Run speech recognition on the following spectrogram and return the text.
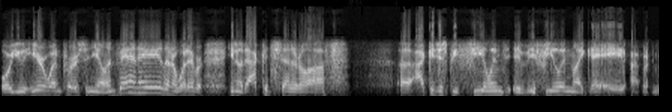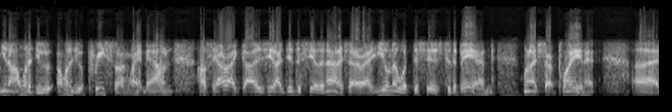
or you hear one person yelling Van Halen or whatever. You know, that could set it off. Uh, I could just be feeling, feeling like, hey, you know, I want to do, I want to do a pre song right now, and I'll say, all right, guys, you know, I did this the other night. I said, all right, you'll know what this is to the band when I start playing it. Uh,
